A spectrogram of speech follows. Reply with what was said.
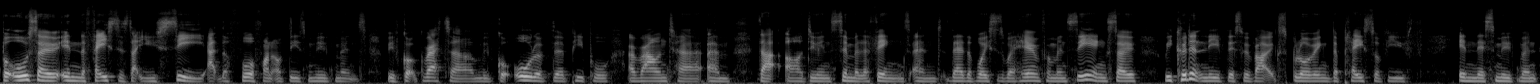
but also in the faces that you see at the forefront of these movements. We've got greta and we've got all of the people around her um, that are doing similar things and they're the voices we're hearing from and seeing. So we couldn't leave this without exploring the place of youth in this movement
